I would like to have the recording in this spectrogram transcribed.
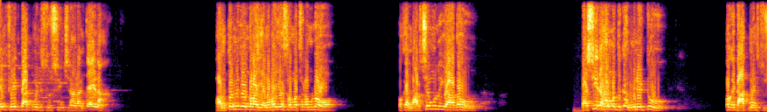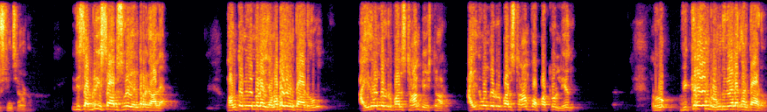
ఏం ఫేక్ డాక్యుమెంట్ సృష్టించినాడంటే ఆయన పంతొమ్మిది వందల ఎనభైవ సంవత్సరంలో ఒక నరసింహులు యాదవ్ బషీర్ అహ్మద్ కమ్యూనిట్టు ఒక డాక్యుమెంట్ సృష్టించినాడు. ఇది సబ్ రిజిస్టర్ ఆఫీస్లో ఎంటర్ కాలే. పంతొమ్మిది వందల ఎనభై అంటాడు ఐదు వందల రూపాయలు స్టాంప్ వేసినారు. ఐదు వందల రూపాయల స్టాంప్ అప్పట్లో లేదు. విక్రయం రెండు వేలకు అంటాడు.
